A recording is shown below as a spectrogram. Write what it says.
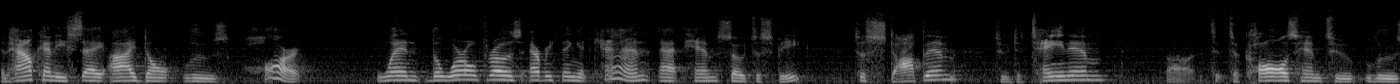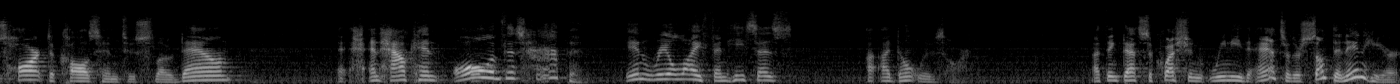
And how can he say, I don't lose heart when the world throws everything it can at him, so to speak, to stop him, to detain him, uh, to, to cause him to lose heart, to cause him to slow down? And how can all of this happen in real life? And he says, I, I don't lose heart. I think that's the question we need to answer. There's something in here.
